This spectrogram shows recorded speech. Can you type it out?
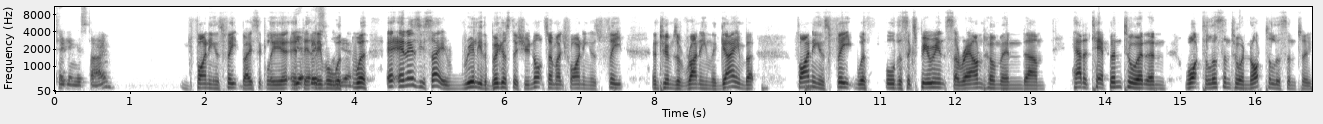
taking his time. finding his feet basically at Yeah, that level with, yeah. with and, and as you say really the biggest issue not so much finding his feet in terms of running the game but finding his feet with all this experience around him and um, how to tap into it and what to listen to and not to listen to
